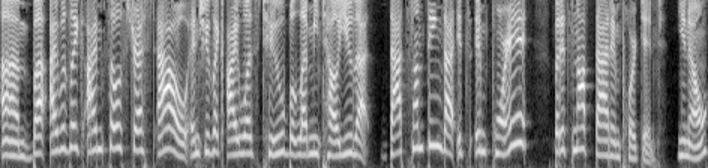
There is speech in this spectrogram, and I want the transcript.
Um, but I was like, I'm so stressed out. And she's like, I was too, but let me tell you that that's something that it's important, but it's not that important, you know?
